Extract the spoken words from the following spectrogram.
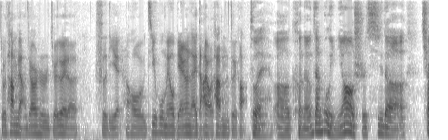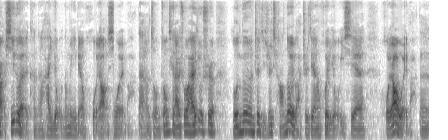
就是他们两家是绝对的死敌，然后几乎没有别人来打扰他们的对抗。对，呃，可能在穆里尼奥时期的切尔西队可能还有那么一点火药味吧，但总总体来说，还就是伦敦这几支强队吧之间会有一些火药味吧。但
